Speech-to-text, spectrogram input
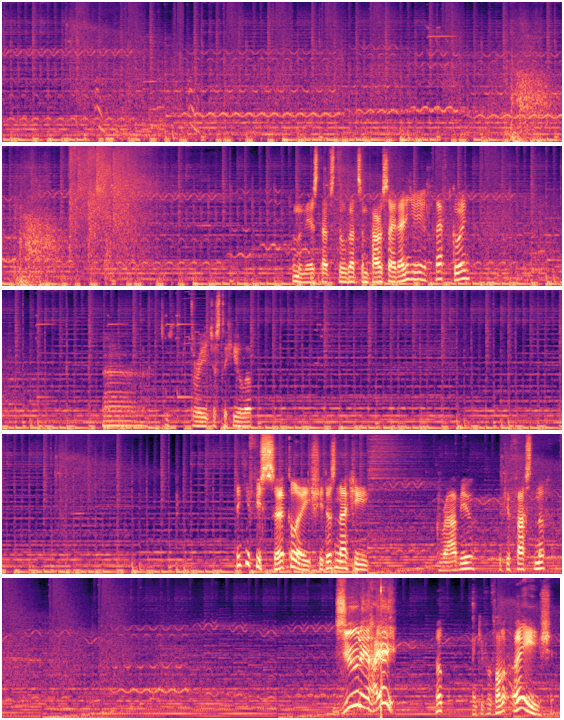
Amazed I've still got some parasite energy left going. Uh, just three just to heal up. I think if you circle her, she doesn't actually grab you if you're fast enough. Oh, thank you for following. Hey, shit.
